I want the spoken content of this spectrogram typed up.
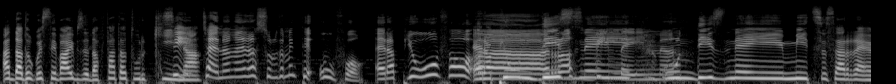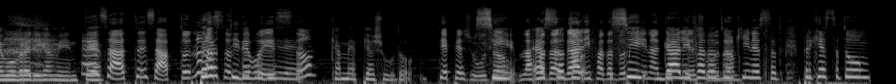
Ha dato queste vibes da fata turchina. Sì, cioè non era assolutamente UFO, era più UFO. Era più un eh, Disney, un Disney meets Sanremo praticamente. Esatto, esatto. Però Nonostante ti devo questo, dire che a me è piaciuto. ti è piaciuto? Sì, La fata, stato- Gali Fata sì, Turchina ti Gali è Fata? Turchina è stato perché è stato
